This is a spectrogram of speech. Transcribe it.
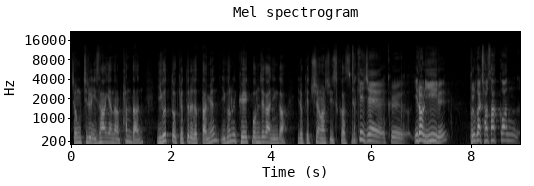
정치를 이상하게 한다는 판단 이것도 곁들여졌다면 이거는 계획 범죄가 아닌가 이렇게 추정할 수 있을 것 같습니다. 특히 이제 그 1월 2일 불과 저 사건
